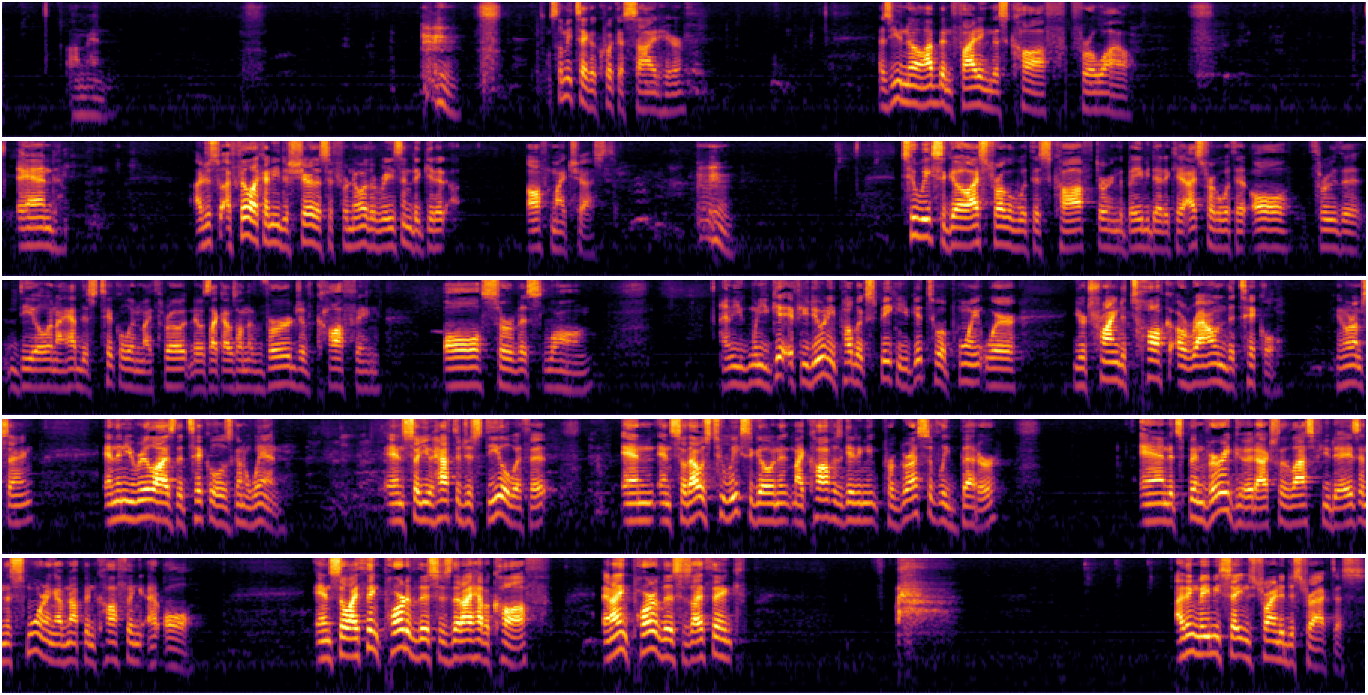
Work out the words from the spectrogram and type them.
Amen. so let me take a quick aside here. As you know, I've been fighting this cough for a while. And I just I feel like I need to share this if for no other reason to get it off my chest. Two weeks ago, I struggled with this cough during the baby dedication. I struggled with it all through the deal, and I had this tickle in my throat, and it was like I was on the verge of coughing all service long. And you, when you get, if you do any public speaking, you get to a point where you're trying to talk around the tickle. You know what I'm saying? And then you realize the tickle is going to win. And so you have to just deal with it. And, and so that was two weeks ago, and it, my cough is getting progressively better. And it's been very good, actually, the last few days. And this morning, I've not been coughing at all. And so I think part of this is that I have a cough. And I think part of this is I think I think maybe Satan's trying to distract us.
